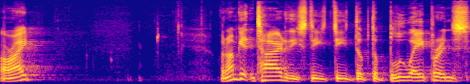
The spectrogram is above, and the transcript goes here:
All right. But I'm getting tired of these, these, these the, the blue aprons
